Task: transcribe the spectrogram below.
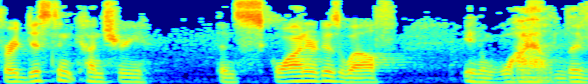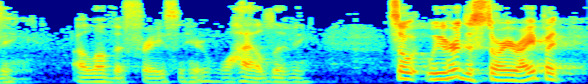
for a distant country, then squandered his wealth in wild living. I love that phrase in here wild living. So we heard the story, right? But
